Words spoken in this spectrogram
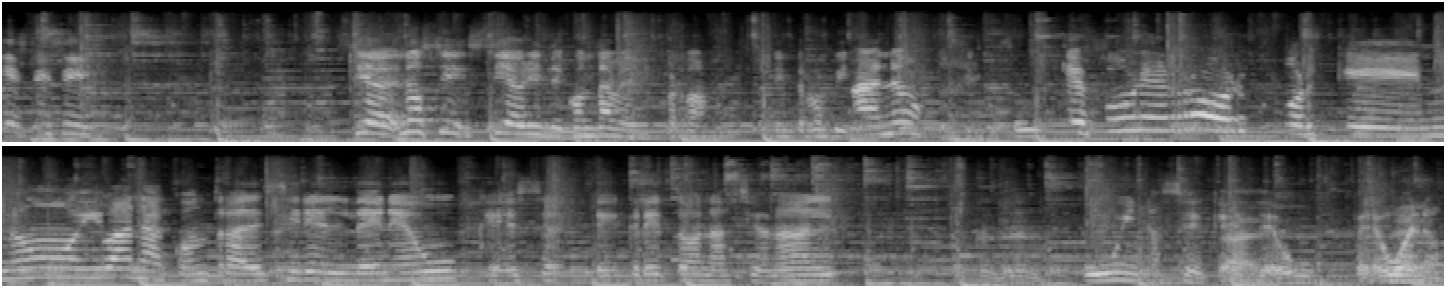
Sí, sí, sí. Sí, no, sí, sí, Abril, contame, perdón, te interrumpí. Ah, no. Que fue un error porque no iban a contradecir el DNU, que es el decreto nacional. mm, Uy, no sé qué es de U, pero bueno.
